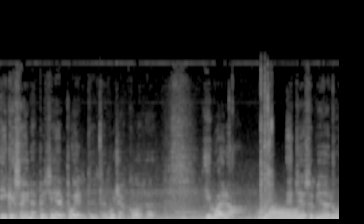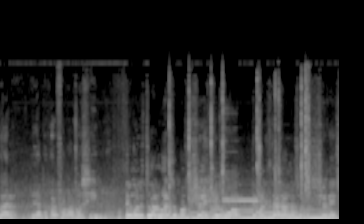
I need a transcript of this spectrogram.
y que soy una especie de puente entre muchas cosas. Y bueno, estoy asumiendo el lugar de la mejor forma posible. ¿Te molestó algunas oposiciones que hubo? ¿Te molestaron las oposiciones?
